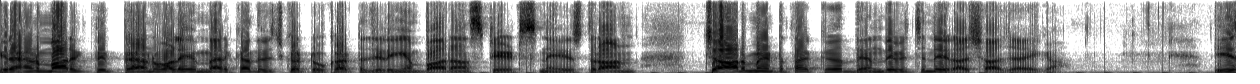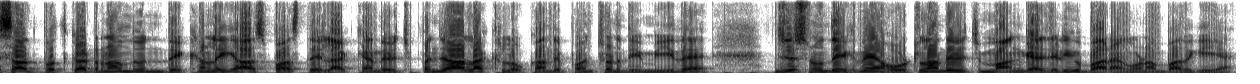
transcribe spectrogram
ਗ੍ਰਹਿਣ ਮਾਰਗ ਤੇ ਪੈਣ ਵਾਲੇ ਅਮਰੀਕਾ ਦੇ ਵਿੱਚ ਘੱਟੋ ਘੱਟ ਜਿਹੜੀਆਂ 12 ਸਟੇਟਸ ਨੇ, ਇਸ ਦੌਰਾਨ 4 ਮਿੰਟ ਤੱਕ ਦਿਨ ਦੇ ਵਿੱਚ ਹਨੇਰਾ ਛਾ ਜਾਏਗਾ। ਇਸ ਅਦਭੁਤ ਘਟਨਾ ਨੂੰ ਦੇਖਣ ਲਈ ਆਸ-ਪਾਸ ਦੇ ਇਲਾਕਿਆਂ ਦੇ ਵਿੱਚ 50 ਲੱਖ ਲੋਕਾਂ ਦੇ ਪਹੁੰਚਣ ਦੀ ਉਮੀਦ ਹੈ। ਜਿਸ ਨੂੰ ਦੇਖਦੇ ਹਾਂ ਹੋਟਲਾਂ ਦੇ ਵਿੱਚ ਮੰਗ ਹੈ ਜਿਹੜੀ ਉਹ 12 ਗੁਣਾ ਵੱਧ ਗਈ ਹੈ।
